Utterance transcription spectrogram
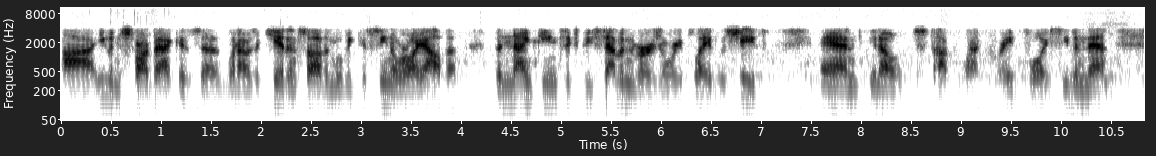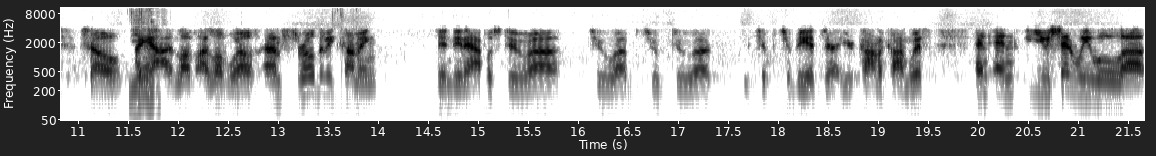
Uh, even as far back as uh, when I was a kid and saw the movie Casino Royale, the the 1967 version where he played with Sheath and you know, thought, what a great voice, even then. So yeah, uh, yeah I love I love Welles, And I'm thrilled to be coming to Indianapolis to uh, to uh, to to, uh, to to be at uh, your Comic Con with. And and you said we will uh,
